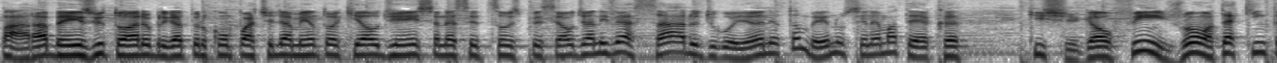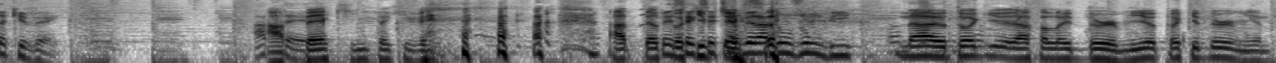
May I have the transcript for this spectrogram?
Parabéns, Vitória. Obrigado pelo compartilhamento aqui, a audiência nessa edição especial de aniversário de Goiânia, também no Cinemateca, que chega ao fim. João, até quinta que vem. Até, quinta que vem. Até eu tô Pensei aqui que você tinha pensando- virado um zumbi. Não, eu tô aqui. Ela falou de dormir, eu tô aqui dormindo.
